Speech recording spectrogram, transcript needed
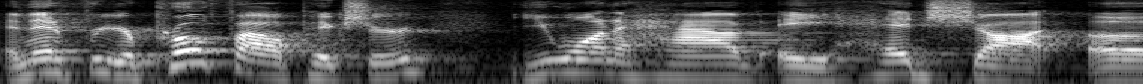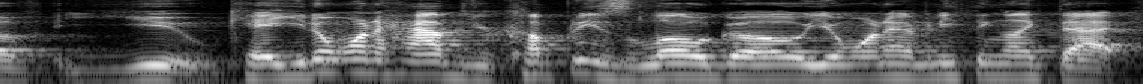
And then for your profile picture you want to have a headshot of you okay? You don't want to have your company's logo you don't want to have anything like that.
